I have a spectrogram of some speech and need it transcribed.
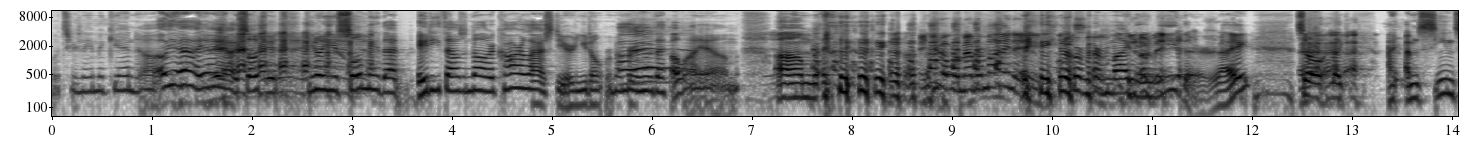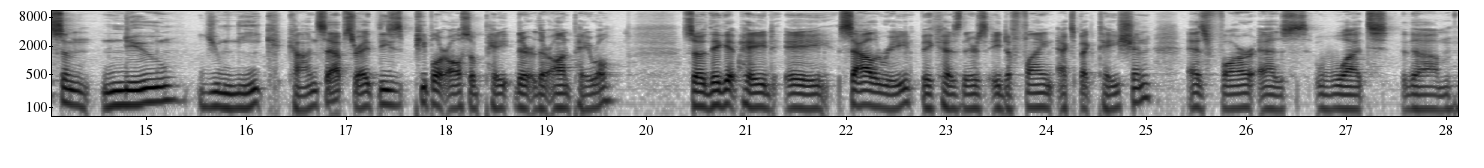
what's your name again? Uh, oh yeah, yeah, yeah. I sold you. You know, you sold me that eighty thousand dollar car last year, and you don't remember who the hell I am. Um, and you don't remember my name. you don't remember my you name either, right? So like, I, I'm seeing some new, unique concepts. Right? These people are also paid. They're they're on payroll. So they get paid a salary because there's a defined expectation as far as what the, um,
